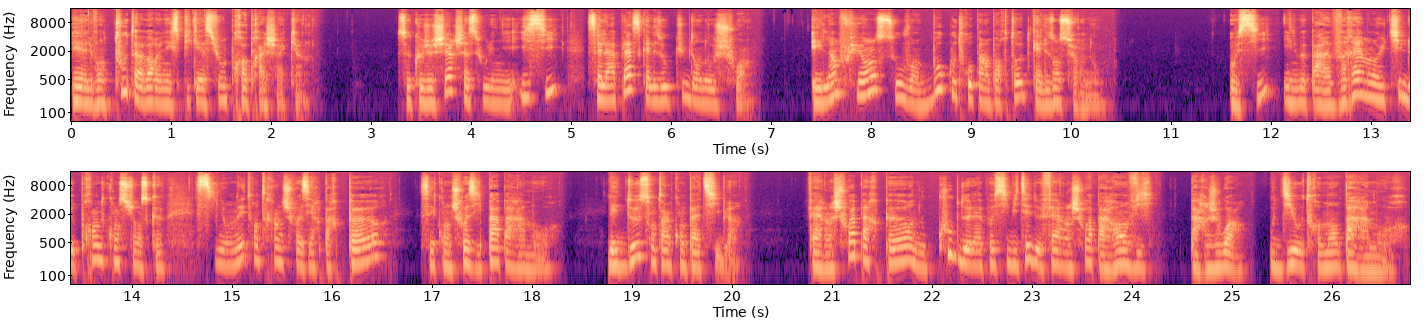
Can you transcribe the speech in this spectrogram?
et elles vont toutes avoir une explication propre à chacun. Ce que je cherche à souligner ici, c'est la place qu'elles occupent dans nos choix, et l'influence souvent beaucoup trop importante qu'elles ont sur nous. Aussi, il me paraît vraiment utile de prendre conscience que si l'on est en train de choisir par peur, c'est qu'on ne choisit pas par amour. Les deux sont incompatibles, Faire un choix par peur nous coupe de la possibilité de faire un choix par envie, par joie, ou dit autrement par amour.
